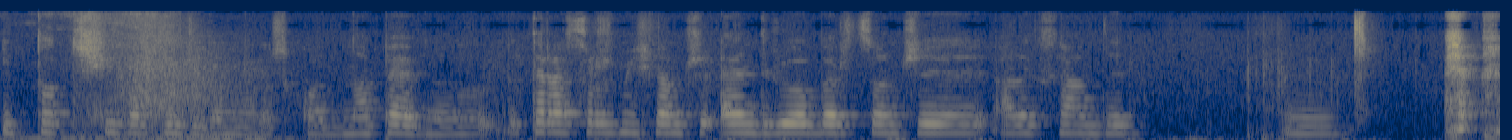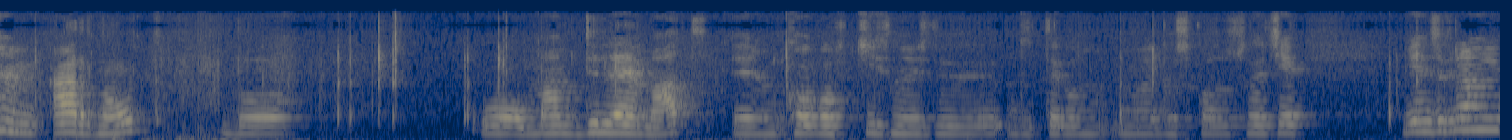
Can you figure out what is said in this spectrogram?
i to cicho pójdzie do mojego składu, na pewno. Teraz rozmyślam, czy Andrew Robertson, czy Aleksander ym, Arnold, bo wow, mam dylemat, ym, kogo wcisnąć do, do tego mojego składu, słuchajcie. Więc gramy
